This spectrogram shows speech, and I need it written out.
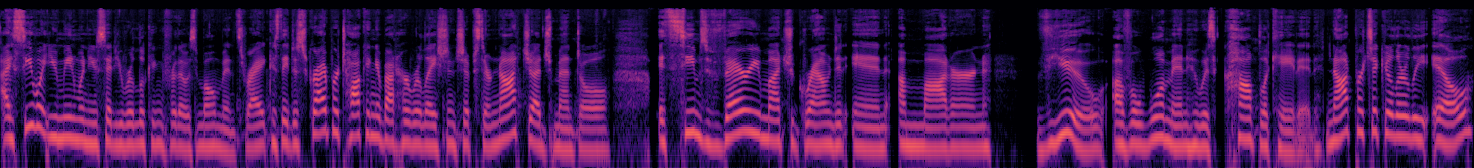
I see what you mean when you said you were looking for those moments, right? Because they describe her talking about her relationships. They're not judgmental. It seems very much grounded in a modern view of a woman who is complicated, not particularly ill,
